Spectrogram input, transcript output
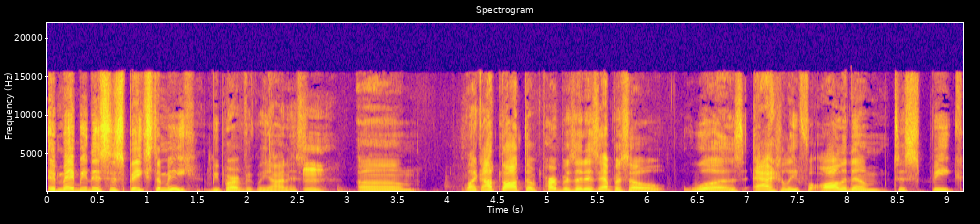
it maybe this is, speaks to me. to Be perfectly honest. Mm. Um, like I thought the purpose of this episode was actually for all of them to speak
